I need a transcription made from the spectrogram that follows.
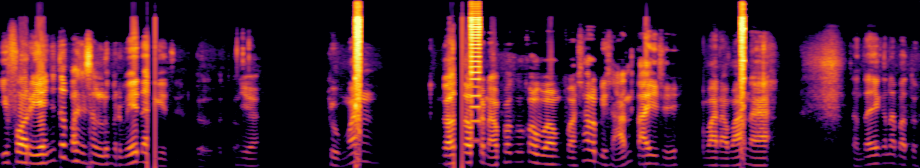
euforianya tuh pasti selalu berbeda gitu betul betul. Iya. Cuman nggak tahu kenapa kok kalau bulan puasa lebih santai sih ke mana-mana. Santainya kenapa tuh?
